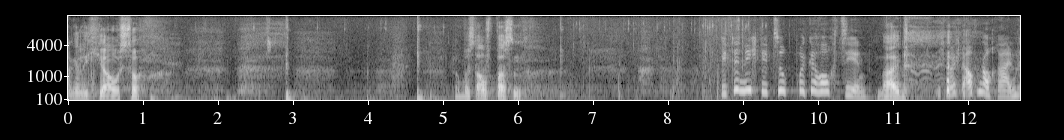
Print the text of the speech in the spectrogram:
Ärgerlich hier aus so. Du musst aufpassen. Bitte nicht die Zugbrücke hochziehen. Nein. Ich möchte auch noch rein.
